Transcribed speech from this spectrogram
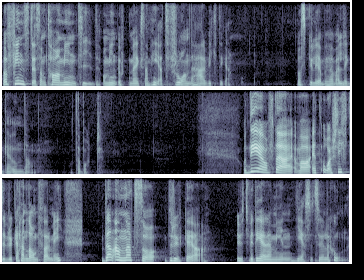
Vad finns det som tar min tid och min uppmärksamhet från det här viktiga? Vad skulle jag behöva lägga undan och ta bort? Och det är ofta vad ett årsskifte brukar handla om för mig. Bland annat så brukar jag utvärdera min Jesusrelation.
